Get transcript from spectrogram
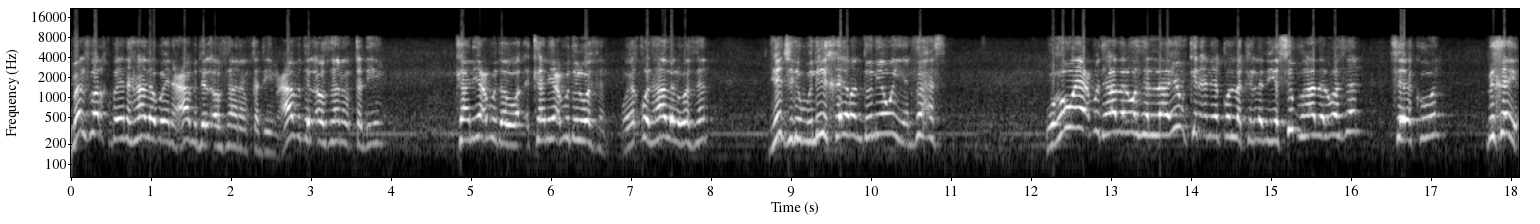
ما الفرق بين هذا وبين عابد الأوثان القديم؟ عابد الأوثان القديم كان يعبد الله كان يعبد الوثن ويقول هذا الوثن يجلب لي خيرا دنيويا فحسب. وهو يعبد هذا الوثن لا يمكن أن يقول لك الذي يسب هذا الوثن سيكون بخير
